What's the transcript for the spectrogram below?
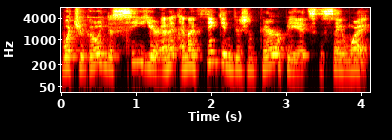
what you're going to see here, and, and I think in vision therapy, it's the same way.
